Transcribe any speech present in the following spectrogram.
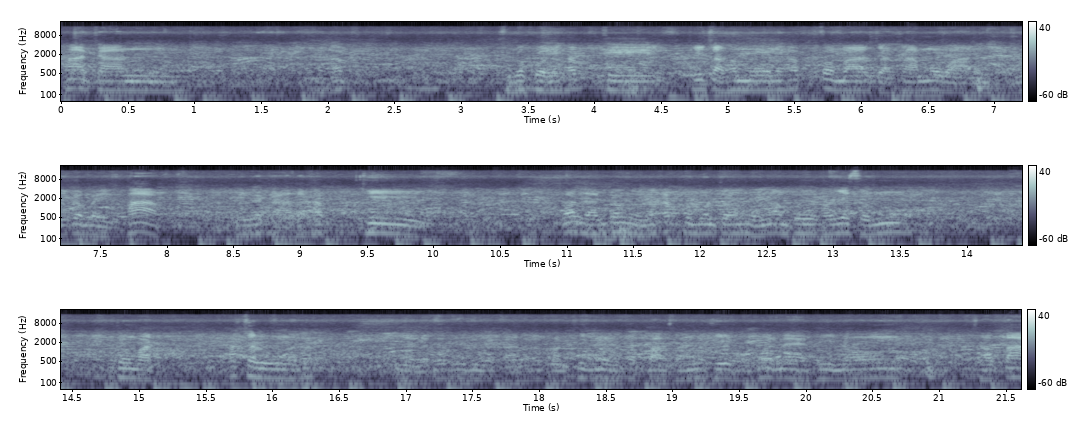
พระอาจารย์นะครับสุรพลนะครับที่ที่จักรธรรมโมนะครับ ก็มาจากทามเมื่อวานนี้ก็เป็นภาพบรรยากาศนะครับที่วัดแหลมจองถนนนะครับตำบลจองถนนอำเภอเขาชัยสน จังหวัดพัทลุงนะครับเนี่ยแล้วก็ดูบรรยากาศแล้วก็ความคึกคักนะครับความสามัคคีของพ่อแม่พี่น้องชาวใต้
